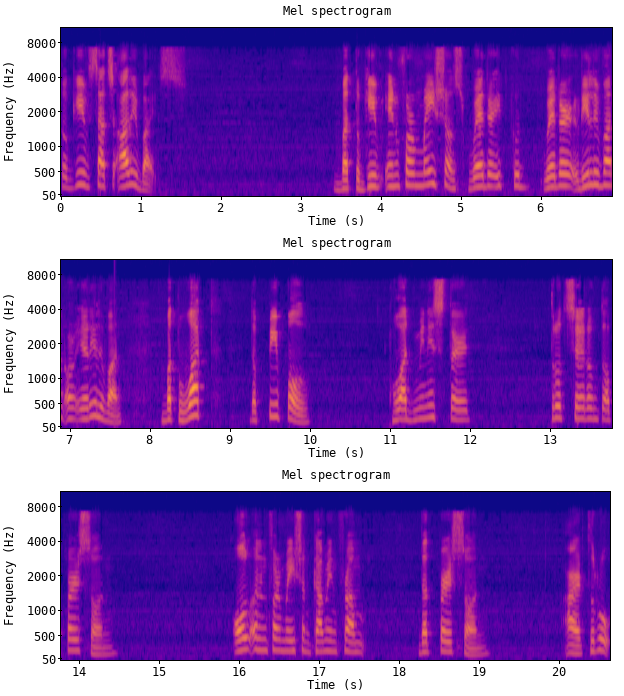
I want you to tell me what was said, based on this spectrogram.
to give such alibis but to give informations whether it could whether relevant or irrelevant but what the people who administered truth serum to a person all information coming from that person are true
